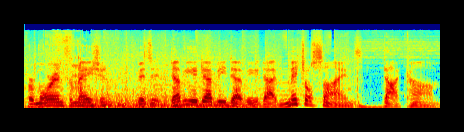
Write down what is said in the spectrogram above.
For more information, visit www.mitchellsigns.com.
